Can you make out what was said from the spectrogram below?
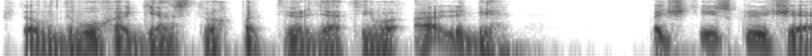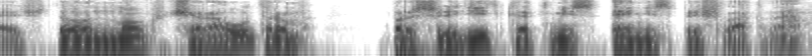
что в двух агентствах подтвердят его алиби, почти исключают, что он мог вчера утром проследить, как мисс Эннис пришла к нам.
